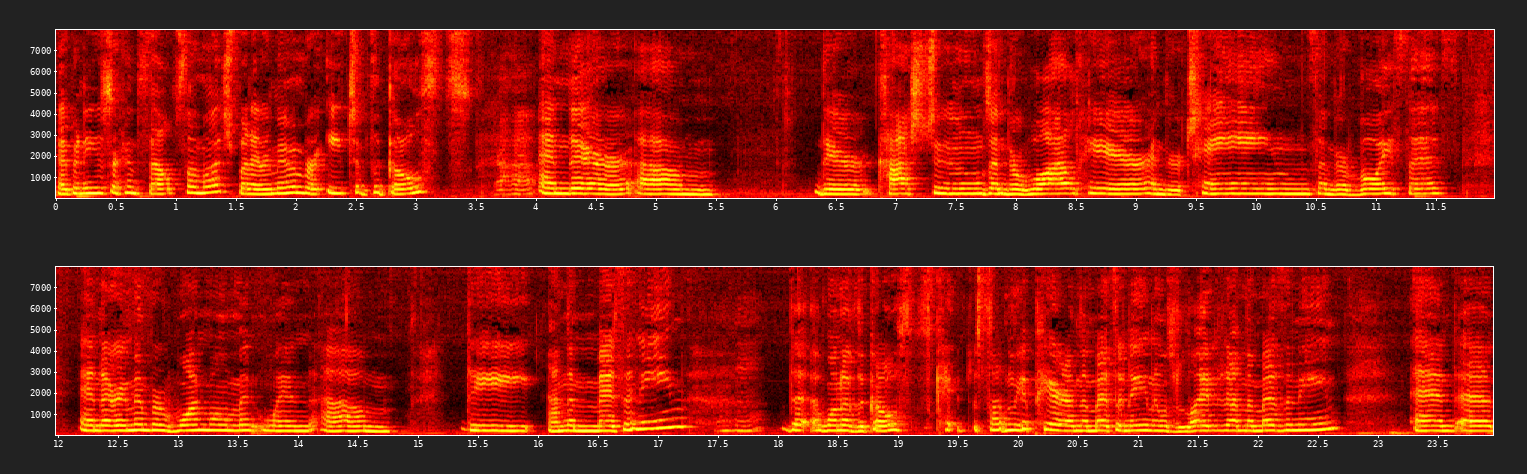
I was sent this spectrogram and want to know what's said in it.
Ebenezer himself so much, but I remember each of the ghosts Uh-huh. and their um, their costumes and their wild hair and their chains and their voices. And I remember one moment when um, the on the mezzanine, the one of the ghosts suddenly appeared on the mezzanine and was lighted on the mezzanine. And uh,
